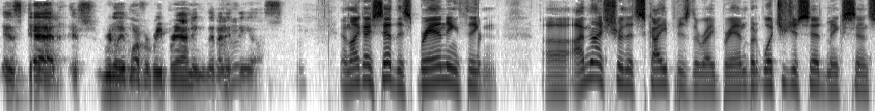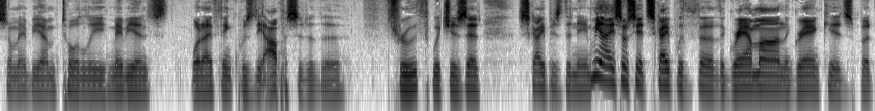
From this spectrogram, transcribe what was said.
is dead. It's really more of a rebranding than anything else. And like I said, this branding thing, uh, I'm not sure that Skype is the right brand, but what you just said makes sense. So maybe I'm totally, maybe it's what I think was the opposite of the truth, which is that Skype is the name. I mean, I associate Skype with uh, the grandma and the grandkids, but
